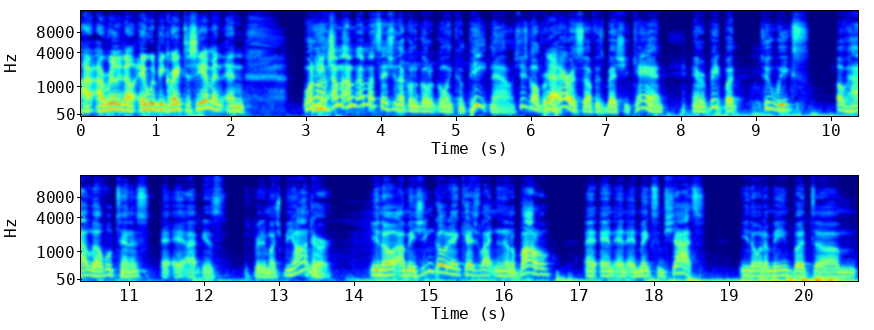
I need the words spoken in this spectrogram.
I, I really don't. It would be great to see him. And, and Well, no, I'm, I'm, I'm not saying she's not going to go to go and compete now. She's going to prepare herself as best she can and repeat. But two weeks of high level tennis uh, uh, is is pretty much beyond her. You know, I mean, she can go there and catch lightning in a bottle and and, and, and make some shots. You know what I mean? But um,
